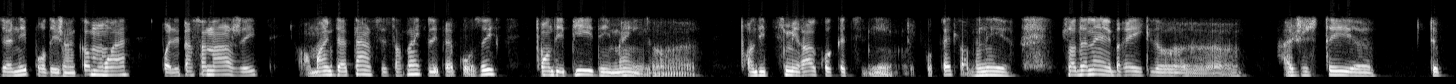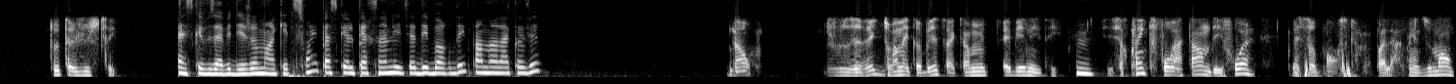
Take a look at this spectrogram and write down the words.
données pour des gens comme moi, pour les personnes âgées. On manque de temps. C'est certain que les préposés font des pieds et des mains. Là. Font des petits miracles au quotidien. Il faut peut-être leur donner, leur donner un break, là, euh, ajuster, euh, de- tout ajuster. Est-ce que vous avez déjà manqué de soins parce que le personnel était débordé pendant la COVID? Non. Je vous dirais que durant la COVID, ça a quand même très bien été. Hmm. C'est certain qu'il faut attendre des fois, mais ça, bon, c'est quand même pas la fin du monde.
